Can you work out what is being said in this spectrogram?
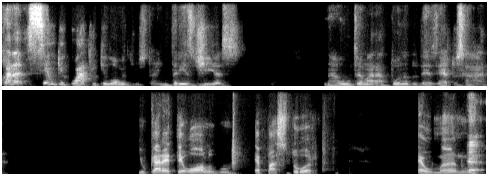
Cara, 104 quilômetros tá? em três dias na ultramaratona do deserto Saara. E o cara é teólogo, é pastor, é humano, é,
